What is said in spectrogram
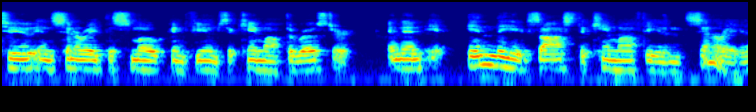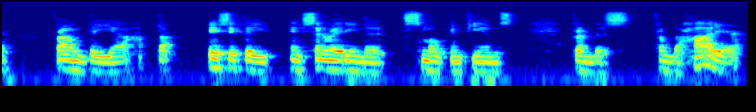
to incinerate the smoke and fumes that came off the roaster. And then in the exhaust that came off the incinerator from the, uh, the basically incinerating the smoke and fumes from this from the hot air.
